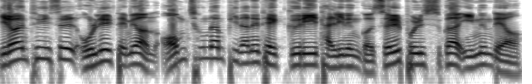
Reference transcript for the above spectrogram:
이러한 트윗을 올릴 때면 엄청난 비난의 댓글이 달리는 것을 볼 수가 있는데요.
